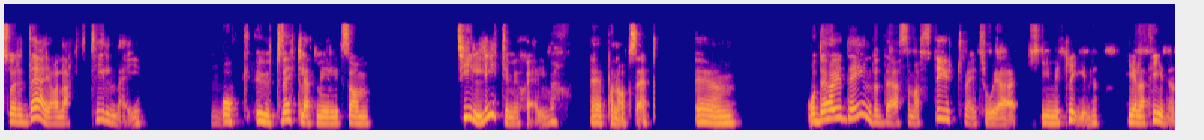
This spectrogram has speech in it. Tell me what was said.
så är det där jag har lagt till mig. Mm. Och utvecklat min liksom tillit till mig själv eh, på något sätt. Um, och det har ju det ändå det som har styrt mig, tror jag, i mitt liv hela tiden.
